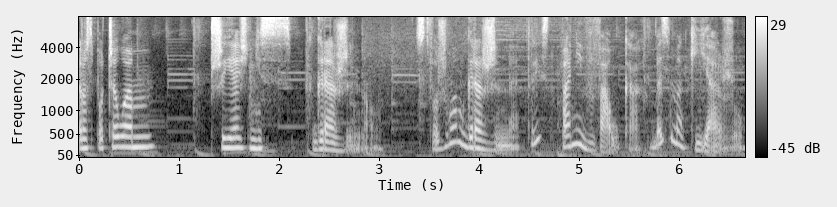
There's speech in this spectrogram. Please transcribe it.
rozpoczęłam przyjaźń z Grażyną stworzyłam Grażynę. To jest pani w wałkach, bez makijażu,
